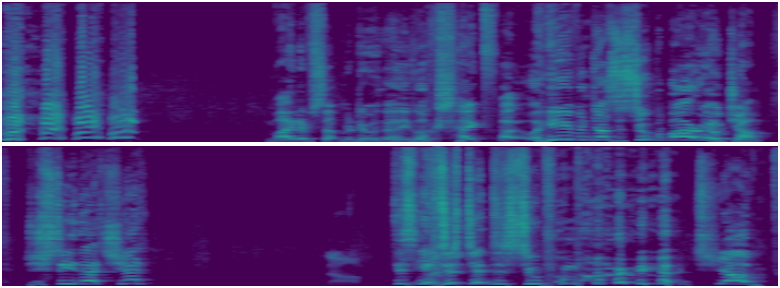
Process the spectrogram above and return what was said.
Might have something to do with it. He looks like fu- oh, he even does a Super Mario jump. Did you see that shit? No, This he just did the Super Mario jump.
